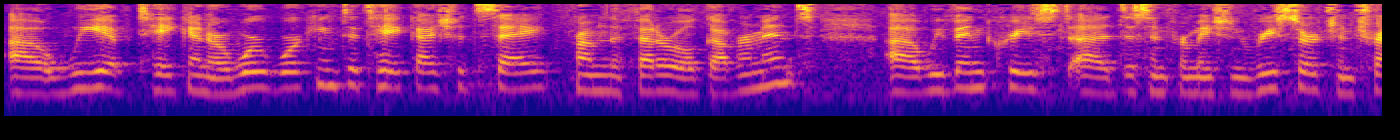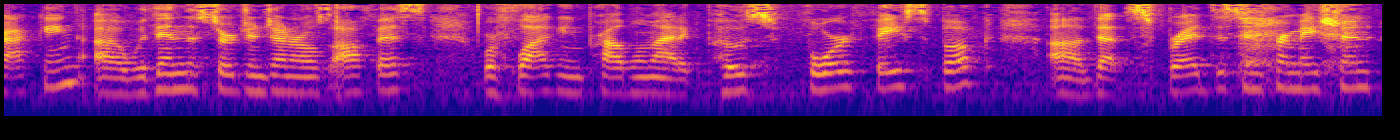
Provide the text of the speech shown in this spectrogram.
uh, we have taken, or we're working to take, I should say, from the federal government, uh, we've increased uh, disinformation research and tracking within the Surgeon General's office. We're flagging problematic posts for Facebook that spread disinformation.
